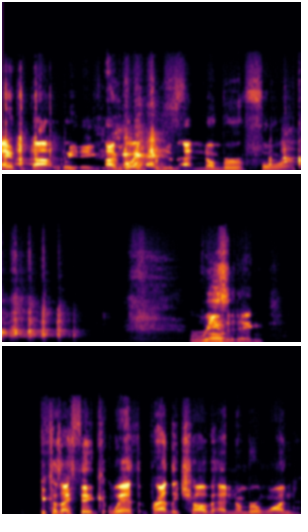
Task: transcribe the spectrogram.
i am not waiting i'm yes. going for him at number four oh. reasoning oh because I think with Bradley Chubb at number one,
